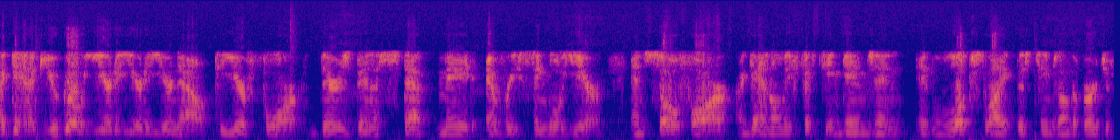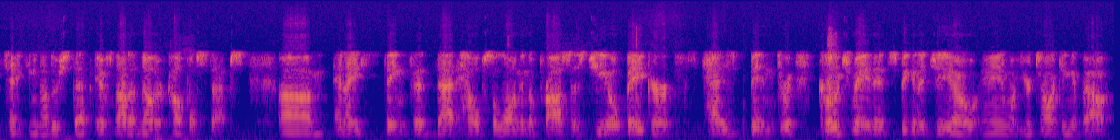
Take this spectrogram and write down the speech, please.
again, if you go year to year to year now to year four, there's been a step made every single year. And so far, again, only 15 games in, it looks like this team's on the verge of taking another step, if not another couple steps. Um, and I think that that helps along in the process. Geo Baker has been through. Coach made it. Speaking of Geo and what you're talking about,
